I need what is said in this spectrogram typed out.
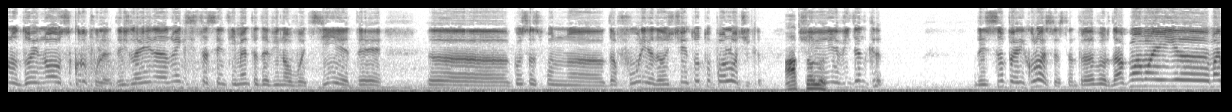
1, 2 nu au scrupule. Deci la ei nu există sentimente de vinovăție, de, uh, cum să spun, uh, de furie, de nu știu ce, e totul pe logică. Absolut. Și evident că deci sunt periculoase astea, într-adevăr. Dar acum mai, uh, mai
